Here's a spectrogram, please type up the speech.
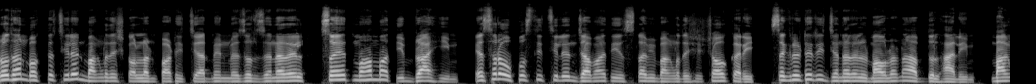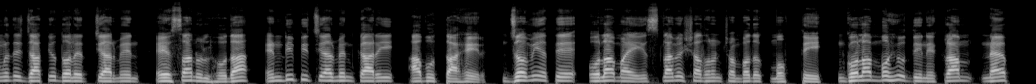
প্রধান বক্তা ছিলেন বাংলাদেশ কল্যাণ পার্টির chairman major general Syed Mohammad Ibrahim. এছাড়াও উপস্থিত ছিলেন জামায়াতে ইসলামী বাংলাদেশের সহকারী সেক্রেটারি জেনারেল মাওলানা আব্দুল হালিম, বাংলাদেশ জাতীয় দলের chairman Ehsanul Huda, NDP chairman Qari Abu Taher, Jamiat-e Ulama-e ইসলামের সাধারণ সম্পাদক মুফতি গোলাম মহিউদ্দিন একরাম ন্যাপ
